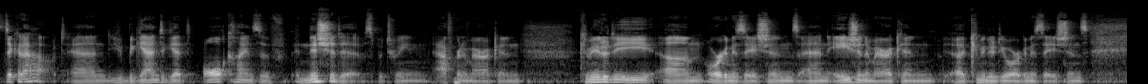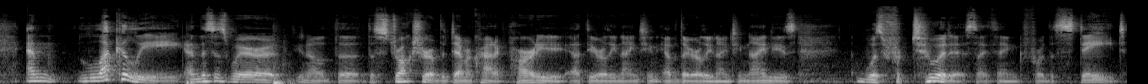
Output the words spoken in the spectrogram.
stick it out. And you began to get all kinds of initiatives between African American community um, organizations and Asian American uh, community organizations. And luckily, and this is where you know the the structure of the Democratic Party at the early nineteen of the early nineteen nineties was fortuitous, I think, for the state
